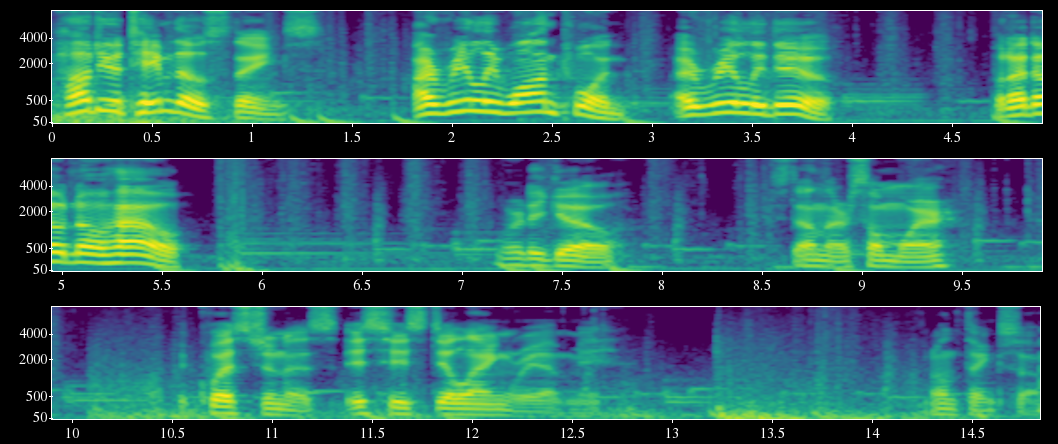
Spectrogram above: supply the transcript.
How do you tame those things? I really want one. I really do. But I don't know how. Where'd he go? He's down there somewhere. The question is, is he still angry at me? I don't think so.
